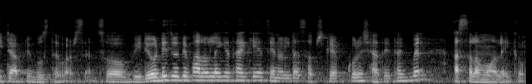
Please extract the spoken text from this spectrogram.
এটা আপনি বুঝতে পারছেন। সো ভিডিওটি যদি ভালো লেগে থাকে চ্যানেলটা সাবস্ক্রাইব করে সাথেই থাকবেন। আসসালামু আলাইকুম।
